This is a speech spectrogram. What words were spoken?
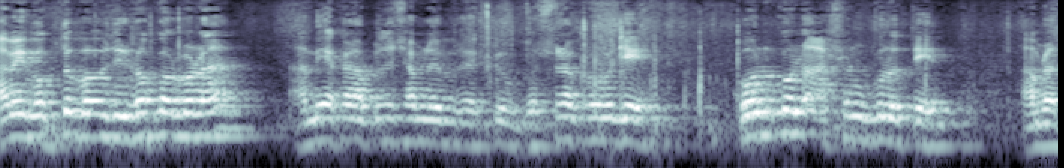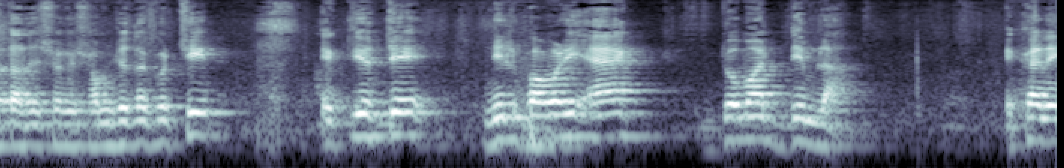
আমি বক্তব্য দীর্ঘ করব না। আমি এখন আপনাদের সামনে একটু ঘোষণা করব যে কোন কোন আসনগুলোতে আমরা তাদের সঙ্গে সমঝোতা করছি। একটি হচ্ছে নীলফামারী এক ডোমার ডিমলা এখানে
